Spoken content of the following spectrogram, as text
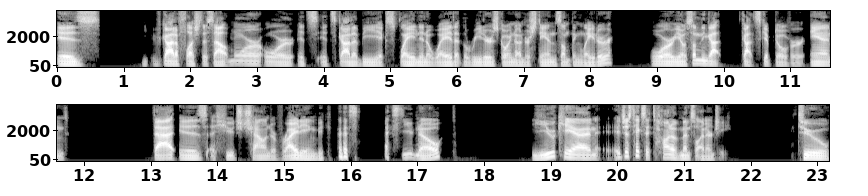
is you've got to flesh this out more or it's it's got to be explained in a way that the reader's going to understand something later or you know something got got skipped over. And that is a huge challenge of writing because, as you know, you can, it just takes a ton of mental energy to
